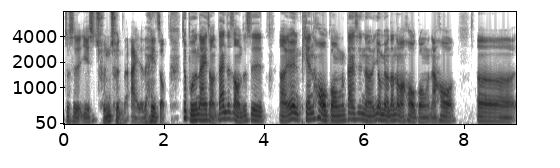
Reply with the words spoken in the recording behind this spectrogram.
就是也是纯纯的爱的那一种，就不是那一种，但这种就是呃有点偏后宫，但是呢又没有到那么后宫，然后呃。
